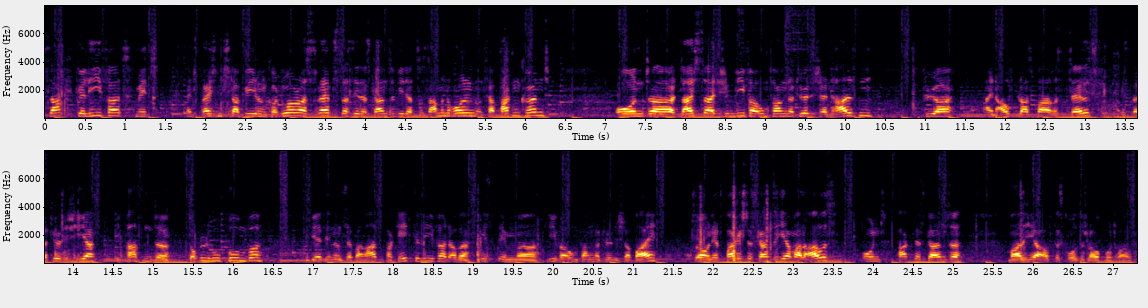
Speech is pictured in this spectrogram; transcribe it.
Wickelsack geliefert mit entsprechend stabilen Cordura Straps, dass ihr das Ganze wieder zusammenrollen und verpacken könnt. Und äh, gleichzeitig im Lieferumfang natürlich enthalten für ein aufblasbares Zelt ist natürlich hier die passende Doppelhubpumpe die wird in ein separates Paket geliefert, aber ist im äh, Lieferumfang natürlich dabei. So, und jetzt packe ich das Ganze hier mal aus und packe das Ganze mal hier auf das große Schlauchboot drauf.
